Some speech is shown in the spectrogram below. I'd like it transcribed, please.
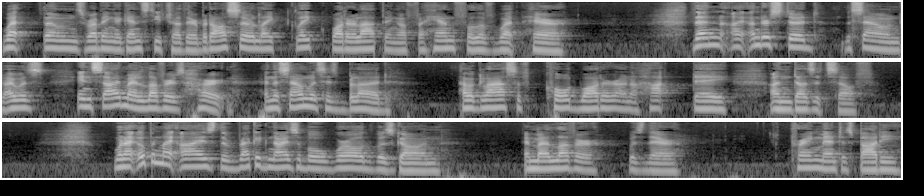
wet bones rubbing against each other, but also like lake water lapping off a handful of wet hair. Then I understood the sound. I was inside my lover's heart, and the sound was his blood. How a glass of cold water on a hot day undoes itself. When I opened my eyes, the recognizable world was gone, and my lover was there. Praying mantis body,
